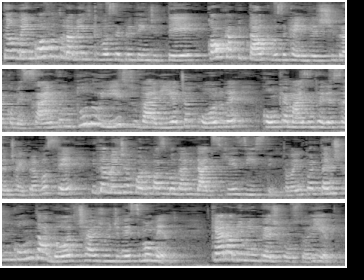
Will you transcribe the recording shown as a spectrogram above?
também qual faturamento que você pretende ter, qual capital que você quer investir para começar. Então tudo isso varia de acordo, né, com o que é mais interessante aí para você e também de acordo com as modalidades que existem. Então é importante que um contador te ajude nesse momento. Quero abrir minha empresa de consultoria?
